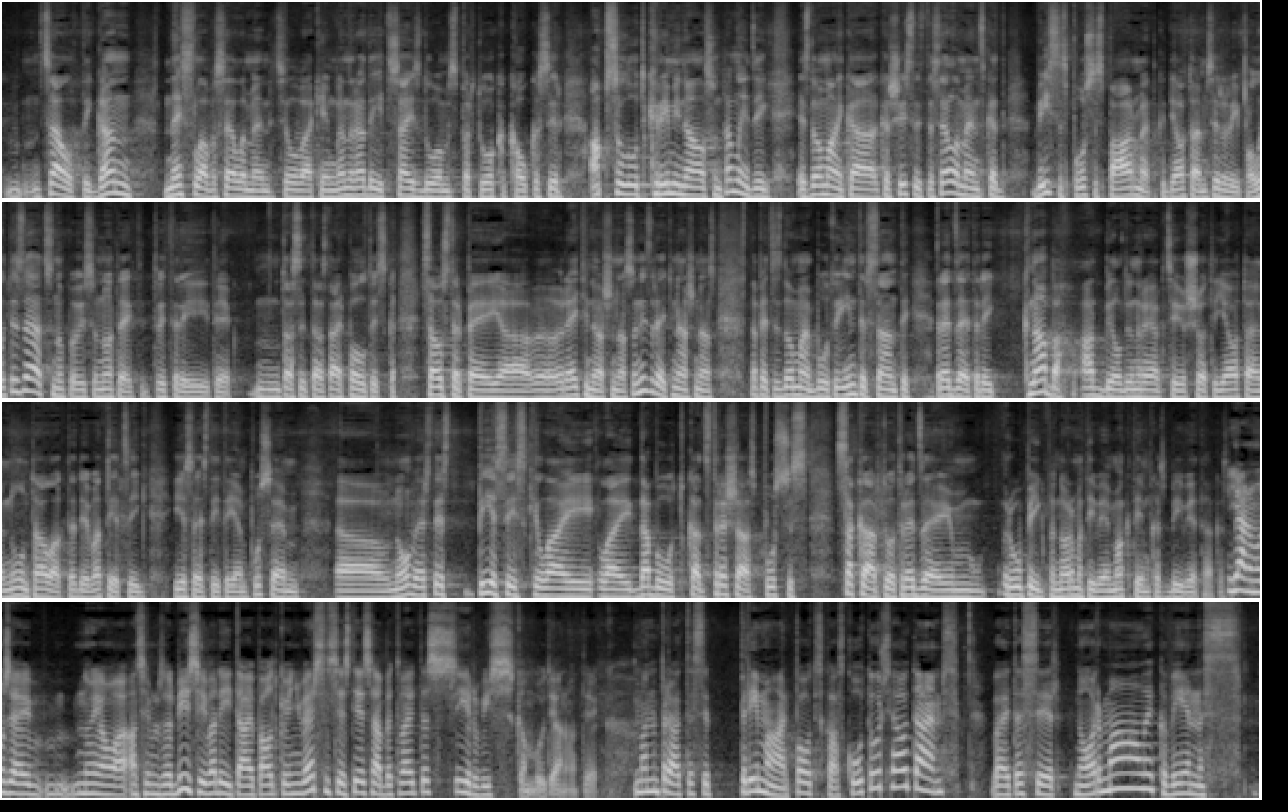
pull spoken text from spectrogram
celti gan neslavas elementi cilvēkiem, gan radītas aizdomas par to, ka kaut kas ir absolūti krimināls un tam līdzīgi. Es domāju, ka, ka šis ir tas elements, kad visas puses pārmet, kad jautājums ir arī politizēts nu, pavisam noteikti Twitterī tiek. Nu, tas ir tās, tā ir politiska savstarpējā uh, rēķināšanās un izrēķināšanās. Tāpēc es domāju, būtu interesanti redzēt arī knaba atbildi un reakciju uz šo jautājumu. Nu, un tālāk tad jau attiecīgi iesaistītajām pusēm uh, novērsties tiesiski, lai, lai dabūtu kādas trešās puses sakārtot redzējumu rūpīgi par normatīviem aktiem, kas bija vietā. Kas... Jā, no muzeja nu jau acīm redzot bijusi vadītāja pauda, ka viņi versīsies tiesā, bet vai tas ir viss, kam būtu jānotiek? Manuprāt, tas ir primāri politiskās kultūras jautājums, vai tas ir normāli, ka vienas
